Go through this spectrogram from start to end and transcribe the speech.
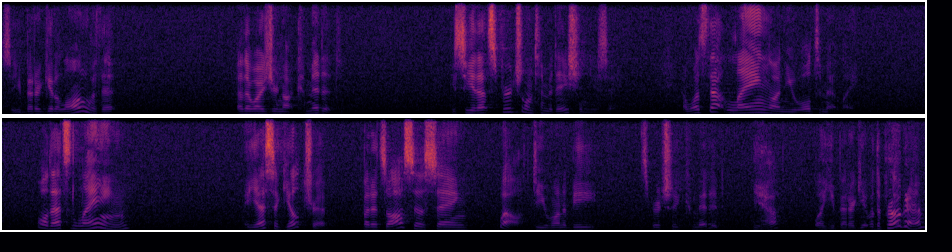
So you better get along with it. Otherwise, you're not committed. You see, that spiritual intimidation, you see. And what's that laying on you ultimately? Well, that's laying, yes, a guilt trip, but it's also saying, well, do you want to be spiritually committed? Yeah. Well, you better get with the program.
